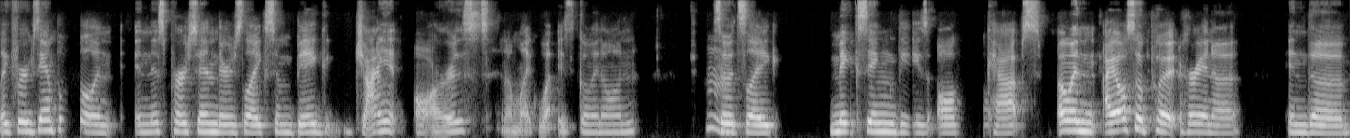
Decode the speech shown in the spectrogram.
like for example in in this person there's like some big giant r's and i'm like what is going on so Hmm. it's like mixing these all caps oh and i also put her in a in the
